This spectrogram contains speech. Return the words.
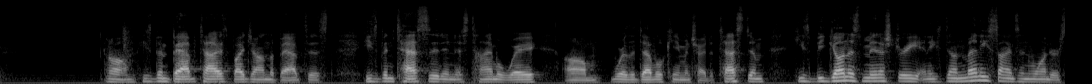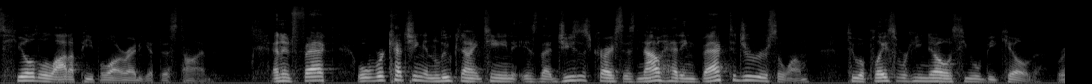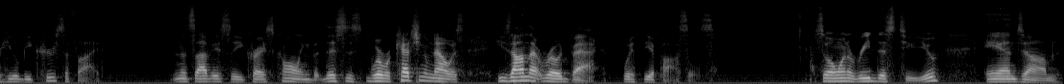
um, he's been baptized by John the Baptist. He's been tested in his time away um, where the devil came and tried to test him. He's begun his ministry and he's done many signs and wonders, healed a lot of people already at this time. And in fact, what we're catching in Luke 19 is that Jesus Christ is now heading back to Jerusalem to a place where he knows he will be killed, where he will be crucified. And that's obviously Christ's calling, but this is where we're catching him now is he's on that road back with the apostles. So I want to read this to you. And um,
